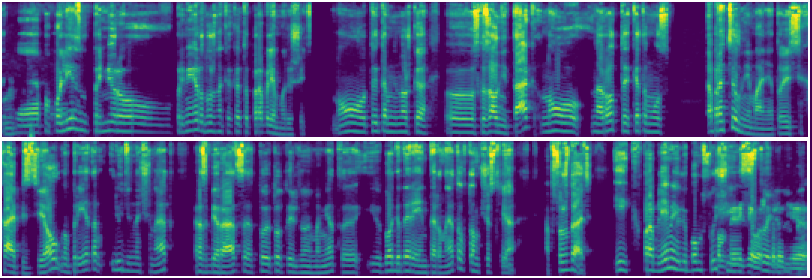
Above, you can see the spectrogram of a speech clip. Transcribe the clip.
Э, Популизм, к примеру, к примеру, нужно какую-то проблему решить. Ну, ты там немножко э, сказал не так, но народ ты к этому обратил внимание, то есть хайп сделал, но при этом люди начинают разбираться то тот или иной момент и благодаря интернету в том числе обсуждать. И к проблеме в любом случае дело, что люди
